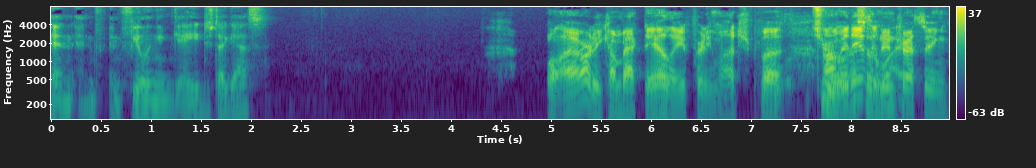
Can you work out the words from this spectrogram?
and and and feeling engaged, I guess. Well, I already come back daily, pretty much, but True, um, it is an interesting.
